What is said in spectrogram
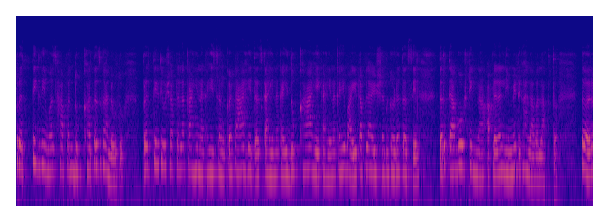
प्रत्येक दिवस हा आपण दुःखातच घालवतो. प्रत्येक दिवशी आपल्याला काही ना काही संकट आहेतच काही ना काही दुःख आहे काही ना काही वाईट आपल्या आयुष्यात घडत असेल तर त्या गोष्टींना आपल्याला लिमिट घालावं लागतं. तर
